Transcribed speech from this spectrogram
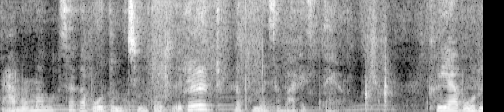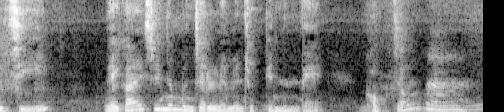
나무 마법사가 모든 친구들을 둘러보면서 말했어요. 그야 모르지. 내가 할 수 있는 문제를 내면 좋겠는데 걱정 마.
